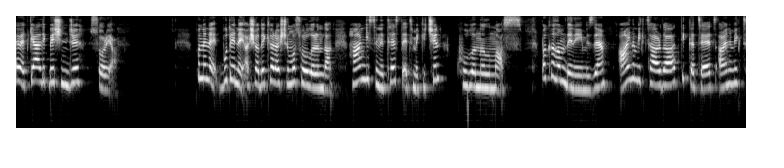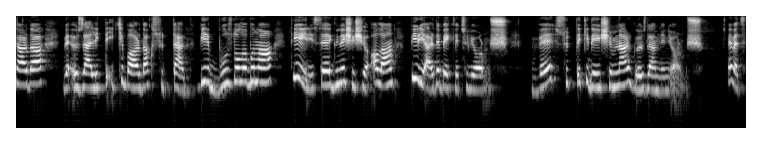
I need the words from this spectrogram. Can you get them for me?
Evet geldik 5. soruya. Bu deney, bu deney aşağıdaki araştırma sorularından hangisini test etmek için kullanılmaz? Bakalım deneyimize. Aynı miktarda dikkat et. Aynı miktarda ve özellikle iki bardak sütten bir buzdolabına, diğeri ise güneş ışığı alan bir yerde bekletiliyormuş ve sütteki değişimler gözlemleniyormuş. Evet,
